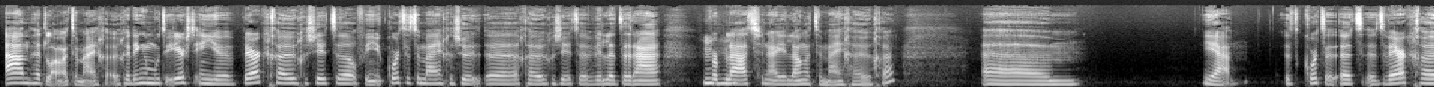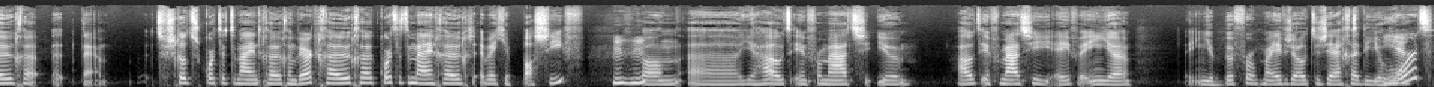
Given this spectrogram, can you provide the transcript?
aan het lange termijn geheugen. Dingen moeten eerst in je werkgeheugen zitten of in je korte termijn eh, geheugen zitten, willen daarna Mhm. verplaatsen naar je lange termijn geheugen. Ehm, ja, het, korte, het, het werkgeheugen, eh, nou ja, het verschil tussen korte termijn geheugen en werkgeheugen. Korte termijn geheugen is een beetje passief. Mhm. Van eh, je houdt informatie, je houdt informatie even in je, in je buffer, om maar even zo te zeggen, die je hoort.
